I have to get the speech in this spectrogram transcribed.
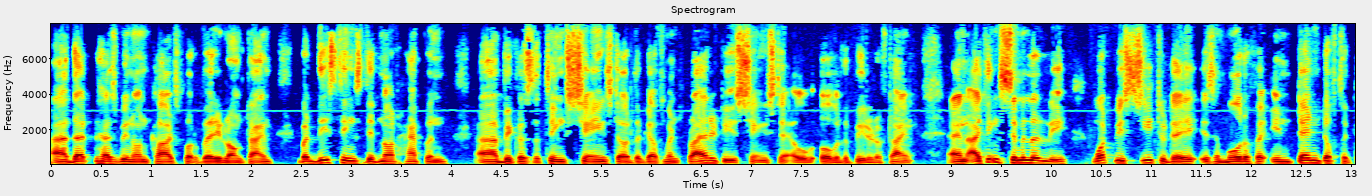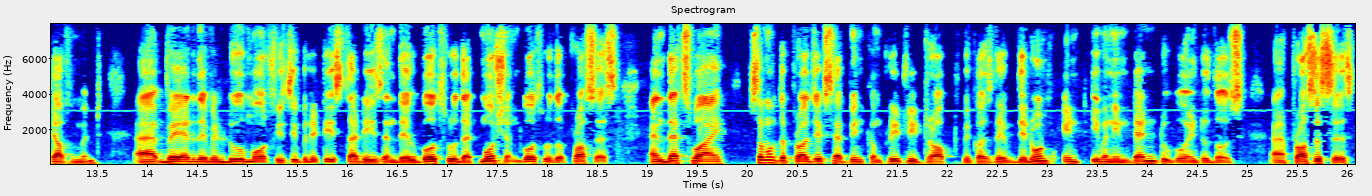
uh, that has been on cards for a very long time. But these things did not happen uh, because the things changed or the government priorities changed over, the period of time. And I think similarly, what we see today is a more of an intent of the government uh, where they will do more feasibility studies and they'll go through that motion, go through the process. And that's why some of the projects have been completely dropped because they, they don't in, even intend to go into those uh, processes,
